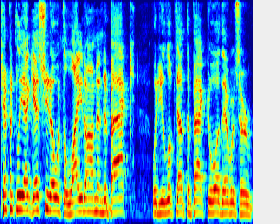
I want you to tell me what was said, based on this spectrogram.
Typically, I guess, you know, with the light on in the back, when you looked out the back door, there was her,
